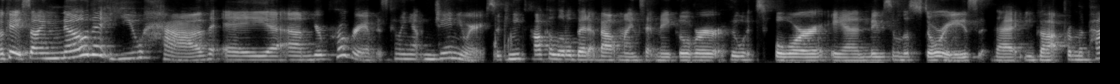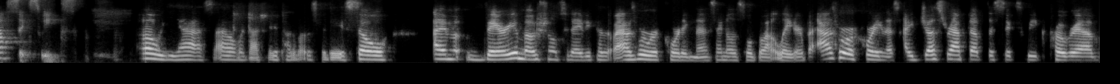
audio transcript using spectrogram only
Okay, so I know that you have a um, your program is coming out in January. So can you talk a little bit about Mindset Makeover, who it's for, and maybe some of the stories that you got from the past six weeks? Oh yes. Oh my gosh, I could talk about this for days. So I'm very emotional today because as we're recording this, I know this will go out later, but as we're recording this, I just wrapped up the six week program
